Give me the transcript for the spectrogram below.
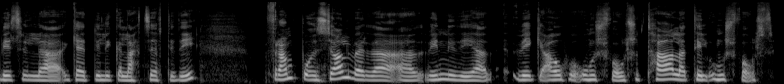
vissilega getur líka lagt sér eftir því. Frambúin sjálfverða að vinni því að vekja áhuga ungsfólks og tala til ungsfólks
